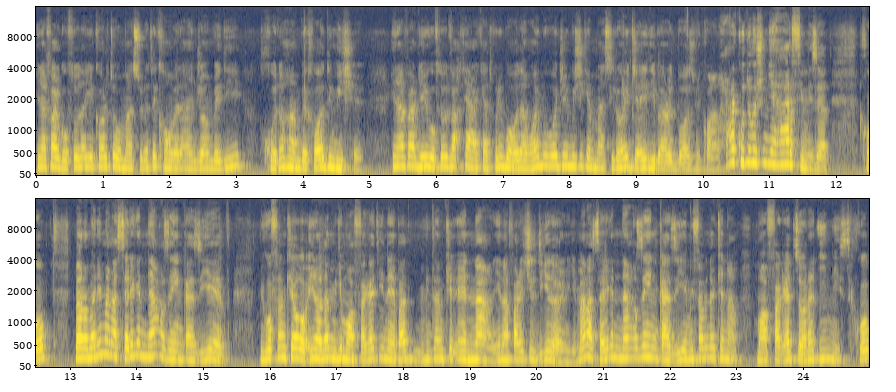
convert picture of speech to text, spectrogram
این نفر گفته بود اگه کارتو با مسئولیت کامل انجام بدی خدا هم بخواد میشه. یه نفر دیگه گفته بود وقتی حرکت کنی با آدمهای مواجه میشی که مسیرهای جدیدی برات باز می‌کنن. هر کدومشون یه حرفی می‌زد. خب؟ بنابراین من از طریق نقض این قضیه می‌گفتم که آقا این آدم میگه موفقیت اینه بعد میدم که نه یه نفر چیز دیگه داره میگه. من از طریق نقض این قضیه میفهمیدم که نه موفقیت ظاهرا این نیست. خب؟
